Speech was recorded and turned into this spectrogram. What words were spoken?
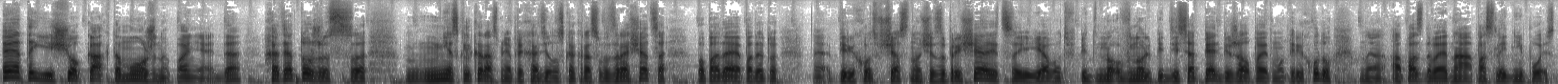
Это еще как-то можно понять, да? Хотя тоже с... Несколько раз мне приходилось как раз возвращаться, попадая под эту... Э, переход в час ночи запрещается, и я вот в 0.55 бежал по этому переходу, э, опаздывая на последний поезд.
